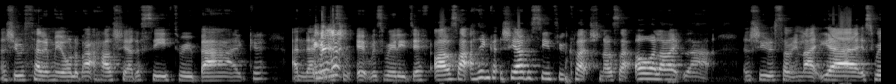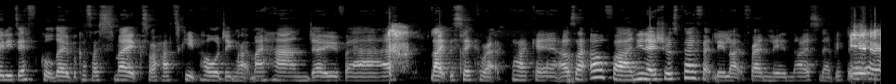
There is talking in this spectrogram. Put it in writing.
and she was telling me all about how she had a see-through bag, and then it was, it was really diff. I was like, I think she had a see-through clutch, and I was like, oh, I like that. And she was something like, yeah, it's really difficult though because I smoke, so I have to keep holding like my hand over like the cigarette packet. I was like, oh, fine. You know, she was perfectly like friendly and nice and everything. yeah.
